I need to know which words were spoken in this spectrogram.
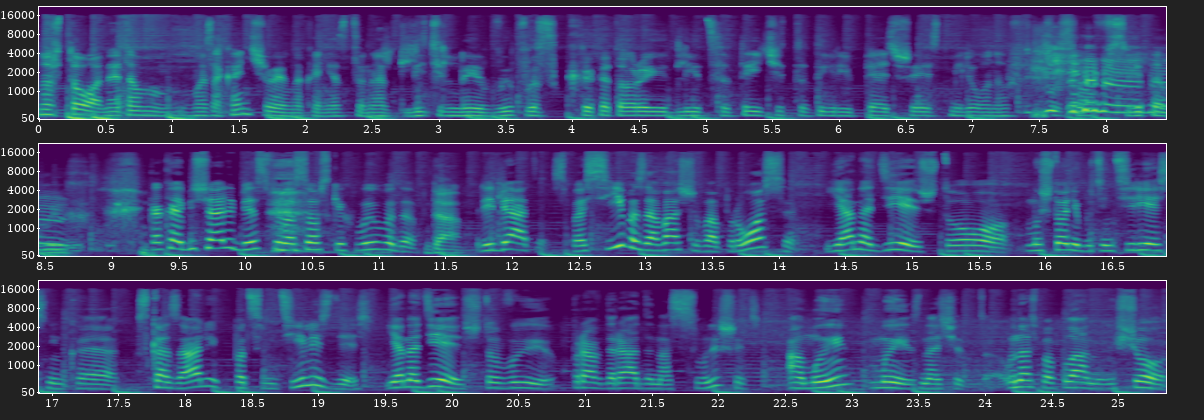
Ну что, на этом мы заканчиваем, наконец-то, наш длительный выпуск, который длится 3, 4, 5, 6 миллионов часов световых. Как и обещали, без философских выводов. Да, Ребята, спасибо за ваши вопросы. Я надеюсь, что мы что-нибудь интересненькое сказали, подсветили здесь. Я надеюсь, что вы, правда, рады нас слышать. А мы, мы, значит, у нас по плану еще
